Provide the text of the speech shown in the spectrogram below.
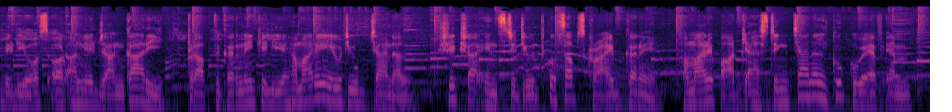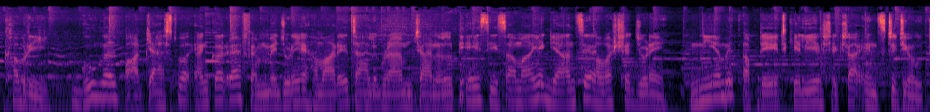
वीडियोस और अन्य जानकारी प्राप्त करने के लिए हमारे YouTube चैनल शिक्षा इंस्टीट्यूट को सब्सक्राइब करें। हमारे podcasting channel Kuku F M Khabri Google podcast व एंकर एफ़ एम में जुड़े हमारे टेलीग्राम चैनल ऐसी सामान्य ज्ञान से अवश्य जुड़े। नियमित अपडेट के लिए शिक्षा इंस्टीट्यूट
